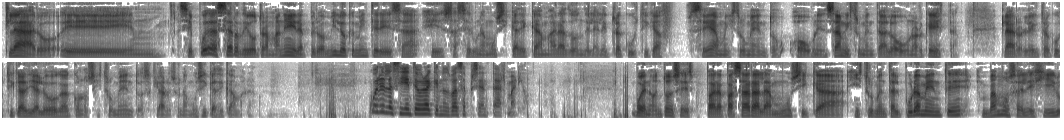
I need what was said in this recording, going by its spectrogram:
claro, eh, se puede hacer de otra manera, pero a mí lo que me interesa es hacer una música de cámara donde la electroacústica sea un instrumento, o un ensamble instrumental o una orquesta. Claro, la electroacústica dialoga con los instrumentos, claro, es una música de cámara. ¿Cuál es la siguiente obra que nos vas a presentar, Mario? Bueno, entonces, para pasar a la música instrumental puramente, vamos a elegir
